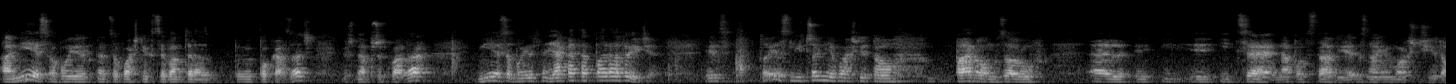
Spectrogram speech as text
a nie jest obojętne, co właśnie chcę Wam teraz pokazać, już na przykładach, nie jest obojętne, jaka ta para wyjdzie. Więc to jest liczenie właśnie tą parą wzorów L i, i C na podstawie znajomości ρ.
